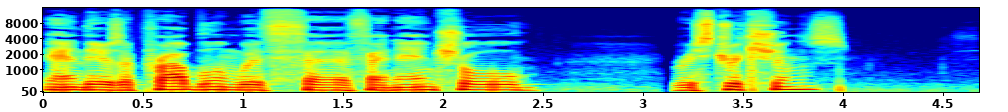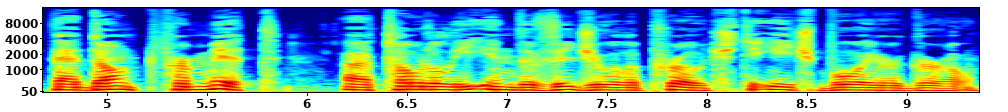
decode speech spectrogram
and there's a problem with uh, financial restrictions that don't permit a totally individual approach to each boy or girl.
